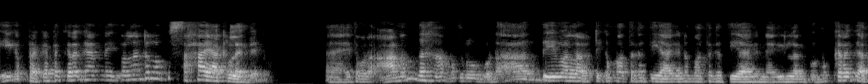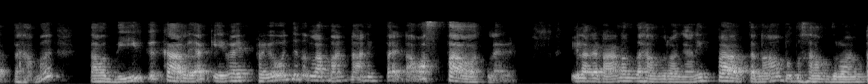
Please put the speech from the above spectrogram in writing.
ඒක ප්‍රකට කරගන්න ඒගොල්ලන්ට ලොකු සහායක් ලැබෙනවා. එතකොට ආනන්ද හැමතුරු ගොඩාක් දේවල් අර ටික මතක තියාගෙන මතක තියාගෙන ඇවිල්ලා ගොනු කරගත්තාම තව දීර්ඝ කාලයක් ඒවයි ප්‍රයෝජන ලබන්න අනිත් අයට අවස්ථාවක් ලැබෙනවා. ඊළඟට ආනන්ද හැඳුනගේ අනිත් ප්‍රාර්ථනාව බුදුහාමුදුරන්ට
